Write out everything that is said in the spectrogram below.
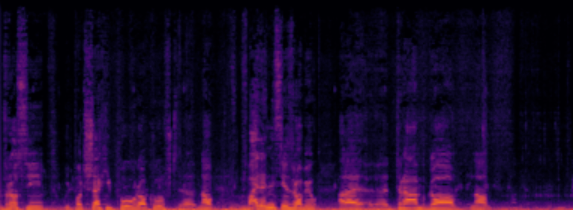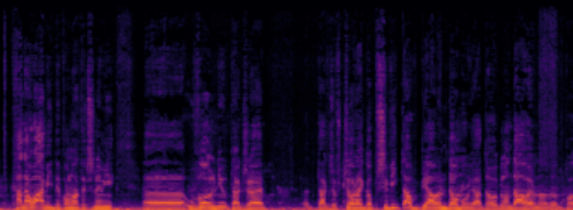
w Rosji i po 3,5 roku, no Biden nic nie zrobił, ale e, Trump go, no kanałami dyplomatycznymi e, uwolnił, także, także wczoraj go przywitał w Białym Domu. Ja to oglądałem. No, to, po,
